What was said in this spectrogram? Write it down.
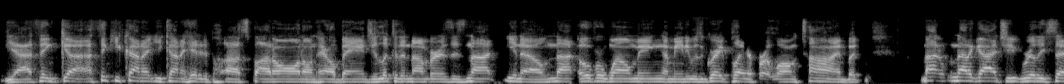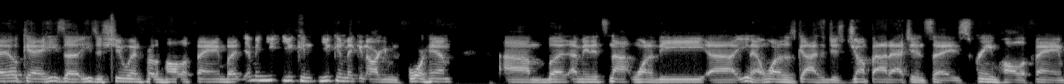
Yeah, I think uh, I think you kind of you kind of hit it uh, spot on on Harold Baines. You look at the numbers; it's not you know not overwhelming. I mean, he was a great player for a long time, but not not a guy that you really say, okay, he's a he's a shoe in for the Hall of Fame. But I mean, you, you can you can make an argument for him. Um, but I mean, it's not one of the uh, you know one of those guys that just jump out at you and say scream Hall of Fame.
